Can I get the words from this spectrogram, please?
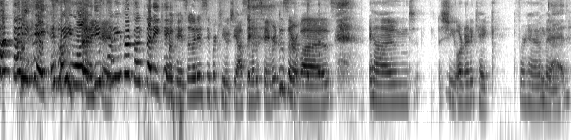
funfetti cake is what he wanted. He's cake. coming for funfetti cake. Okay, so it is super cute. She asked him what his favorite dessert was, and she ordered a cake for him. I and did.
